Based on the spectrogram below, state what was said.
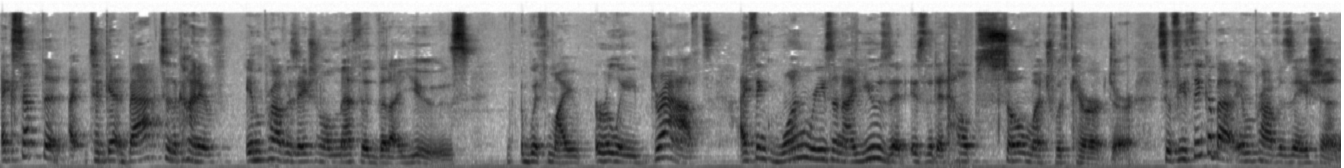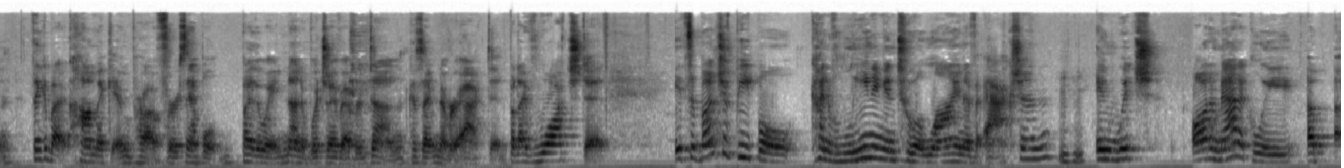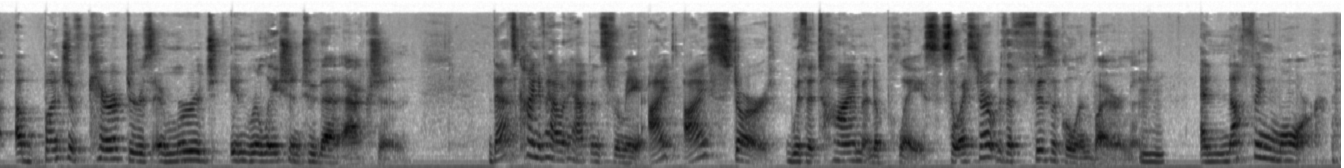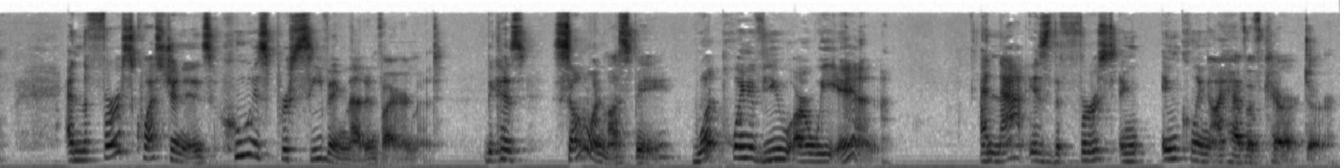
except that uh, to get back to the kind of improvisational method that I use with my early drafts, I think one reason I use it is that it helps so much with character. So if you think about improvisation, think about comic improv, for example, by the way, none of which I've ever done because I've never acted, but I've watched it. It's a bunch of people kind of leaning into a line of action mm-hmm. in which automatically a, a bunch of characters emerge in relation to that action. That's kind of how it happens for me. I, I start with a time and a place. So I start with a physical environment mm-hmm. and nothing more. And the first question is who is perceiving that environment? Because someone must be. What point of view are we in? And that is the first in- inkling I have of character.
